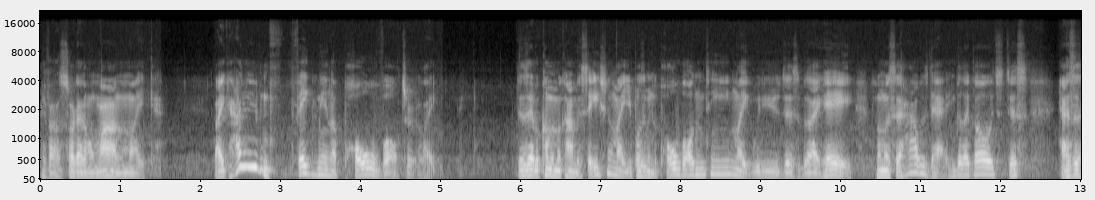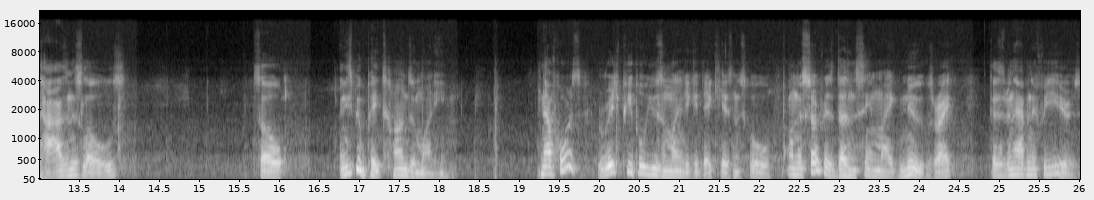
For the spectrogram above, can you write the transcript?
If I saw that online, I'm like, like, how do you even fake being a pole vaulter? Like, does it ever come in a conversation? Like, you're supposed to be in the pole vaulting team? Like, would you just be like, hey, someone said, how is that? You'd be like, oh, it's just has its highs and its lows. So, and these people pay tons of money. Now, of course, rich people using money to get their kids in school, on the surface, doesn't seem like news, right? Because it's been happening for years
